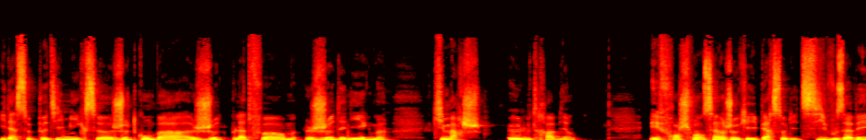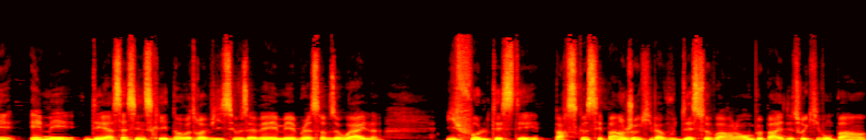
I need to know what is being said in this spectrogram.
il a ce petit mix euh, jeu de combat, jeu de plateforme, jeu d'énigmes, qui marche ultra bien. Et franchement, c'est un jeu qui est hyper solide. Si vous avez aimé des Assassin's Creed dans votre vie, si vous avez aimé Breath of the Wild, il faut le tester parce que c'est pas un jeu qui va vous décevoir. Alors on peut parler des trucs qui vont pas. Hein.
